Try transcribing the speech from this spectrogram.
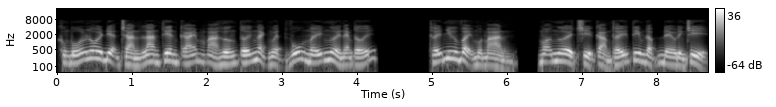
Khủng bố lôi điện tràn lan thiên cái mà hướng tới ngạch nguyệt vũ mấy người ném tới. Thấy như vậy một màn, mọi người chỉ cảm thấy tim đập đều đình chỉ,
